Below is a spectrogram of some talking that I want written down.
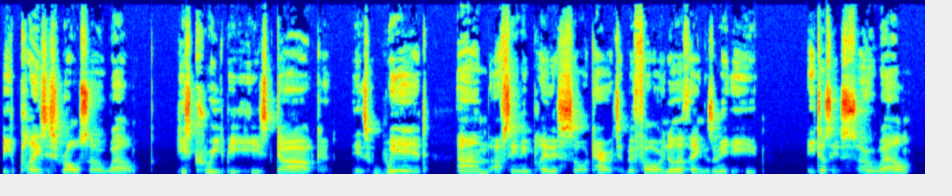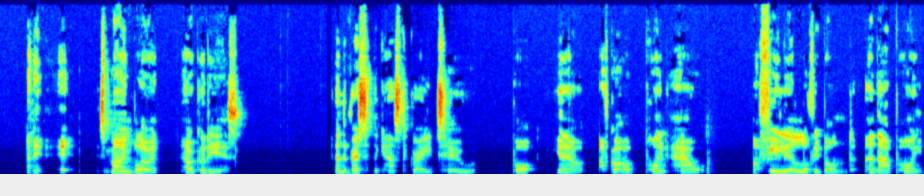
he plays this role so well. He's creepy. He's dark. It's weird. And I've seen him play this sort of character before in other things, and he, he he does it so well, and it, it it's mind blowing how good he is. And the rest of the cast are great too, but you know I've got to point out Ophelia Lovibond at that point.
